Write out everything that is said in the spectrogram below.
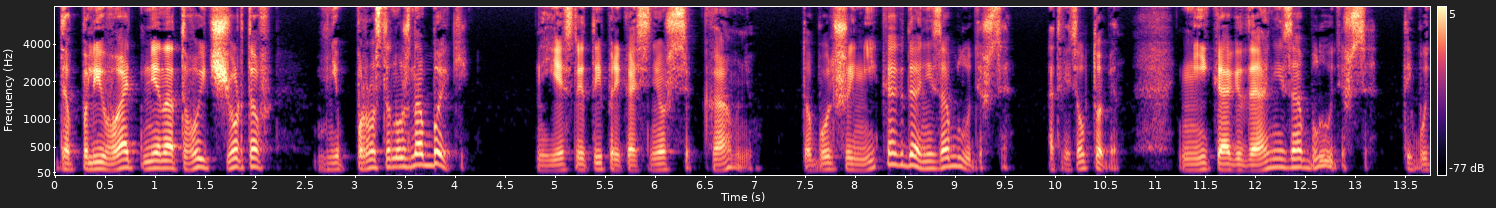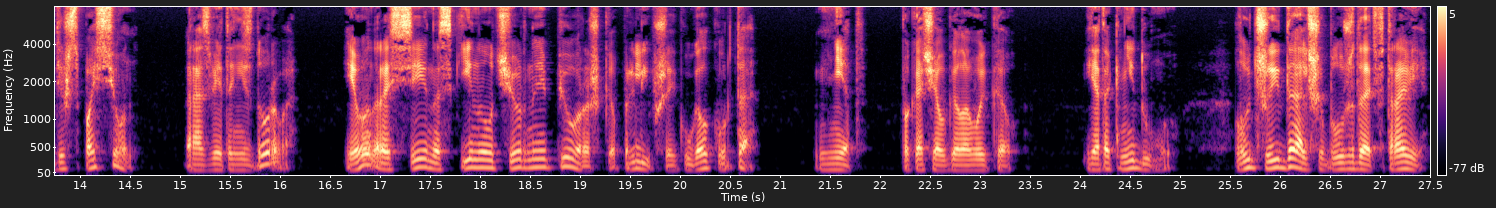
Да плевать мне на твой чертов... Мне просто нужна Бекки. Если ты прикоснешься к камню, то больше никогда не заблудишься, ответил Тобин. Никогда не заблудишься. Ты будешь спасен. Разве это не здорово? И он рассеянно скинул черное перышко, прилипшее к уголку рта. «Нет», — покачал головой Кэл, — «я так не думаю. Лучше и дальше блуждать в траве».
